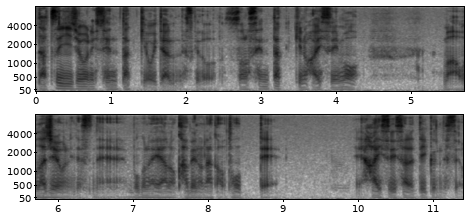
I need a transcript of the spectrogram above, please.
脱衣場に洗濯機置いてあるんですけどその洗濯機の排水もまあ同じようにですね僕の部屋の壁の中を通って排水されていくんですよ。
